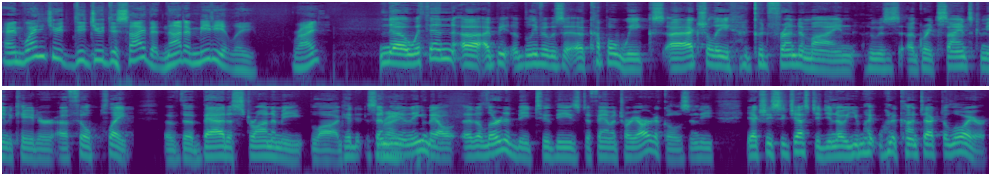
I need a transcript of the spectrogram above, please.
And when did you did you decide that? Not immediately, right? No, within uh, I, be, I, believe it was a couple weeks. Uh, actually, a good friend of mine who is a great science communicator, uh, Phil Plait of the Bad Astronomy blog, had sent right. me an email that alerted me to these defamatory articles, and he he actually suggested, you know, you might want to contact a lawyer,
